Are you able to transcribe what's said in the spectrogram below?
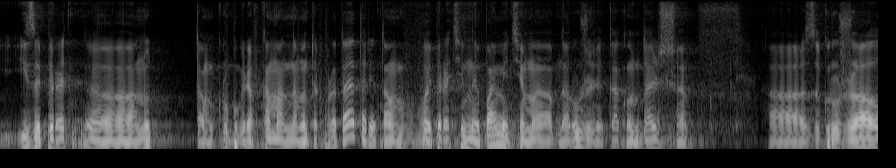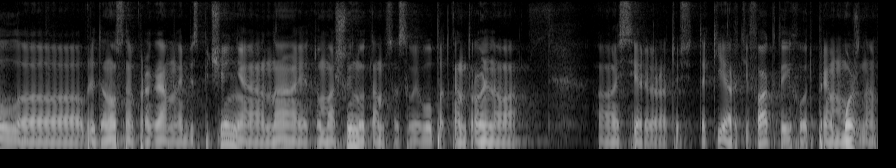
из операт... Э, ну, там, грубо говоря, в командном интерпретаторе, там в оперативной памяти мы обнаружили, как он дальше Э, загружал э, вредоносное программное обеспечение на эту машину там, со своего подконтрольного э, сервера. То есть такие артефакты, их вот прям можно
